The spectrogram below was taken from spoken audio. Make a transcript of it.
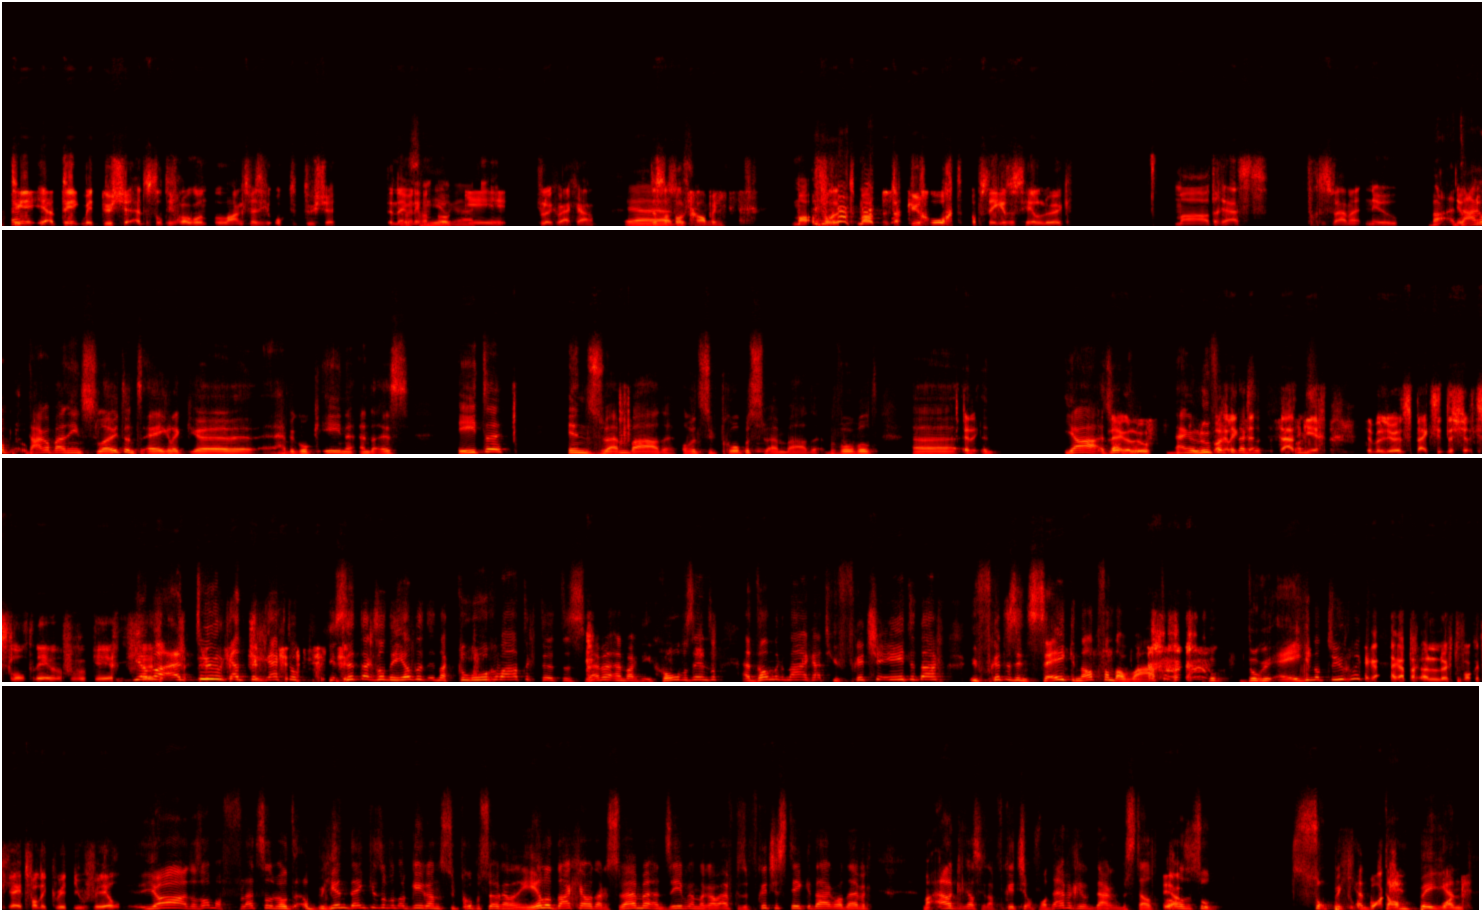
Toen, ging- ja, toen ging ik mee douchen en toen stond die vrouw gewoon langs mij zich ook te douchen. Dan denk is van, oké, vlug weggaan. Ja, dus dat is wel grappig. Maar, voor het, maar dat kuurwoord op zich is dus heel leuk. Maar de rest, voor te zwemmen, no. Maar daarop, ja. daarop aaneensluitend eigenlijk eh, heb ik ook ene. En dat is eten in zwembaden. Of in subtropisch zwembaden. Bijvoorbeeld... eh, een- een- ja, zo... Je zo- derde van- keer de milieuinspectie de shit gesloten heeft, of hoeveel keer. Ja, maar en tuurlijk, en terecht ook. Je zit daar zo de hele tijd in dat kloorwater te, te zwemmen en waar die golven zijn. Zo. En dan daarna gaat je fritje eten daar. Je frieten zijn zeiknat van dat water. Door, door je eigen natuurlijk. Ik, ik heb daar een luchtvochtigheid van, ik weet niet hoeveel. Ja, dat is allemaal fletsel. Want op het begin denken ze van, oké, we gaan we gaan een hele dag gaan we daar zwemmen en zeven, en dan gaan we even een fritje steken daar, whatever. Maar elke keer als je dat fritje of whatever je ook daar bestelt, Ja. alles is zo soppig en Wak, dampig en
